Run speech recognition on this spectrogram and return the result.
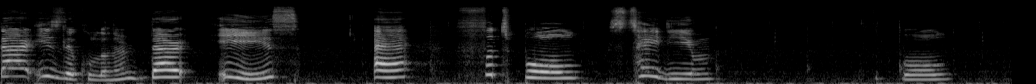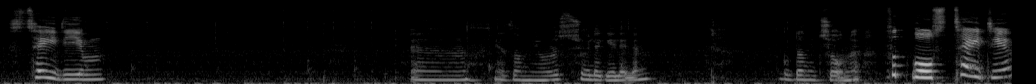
there is ile kullanırım. There is a football stadium football stadium e, yazamıyoruz. Şöyle gelelim. Buradan hiç olmuyor. Football stadium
